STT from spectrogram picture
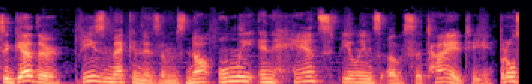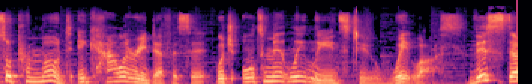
Together, these mechanisms not only enhance feelings of satiety, but also promote a calorie deficit, which ultimately leads to weight loss. This study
